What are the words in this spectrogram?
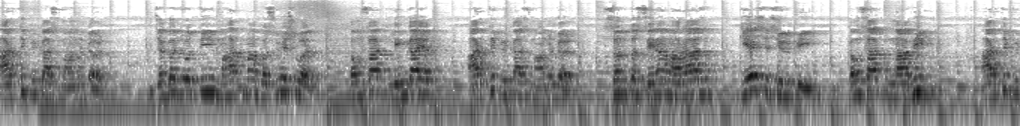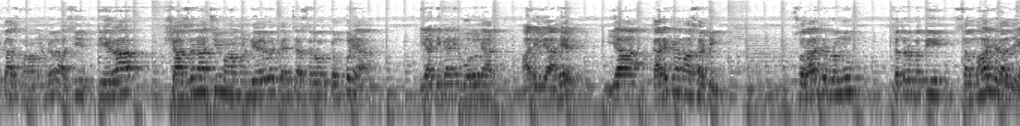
आर्थिक विकास महामंडळ जगज्योती महात्मा बसवेश्वर कंसात लिंगायत आर्थिक विकास महामंडळ संत सेना महाराज केश शिल्पी कंसात नाभिक आर्थिक विकास महामंडळ अशी तेरा शासनाची महामंडळ व त्यांच्या सर्व कंपन्या या ठिकाणी बोलवण्यात आलेल्या आहेत. या कार्यक्रमासाठी स्वराज्य प्रमुख छत्रपती संभाजीराजे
